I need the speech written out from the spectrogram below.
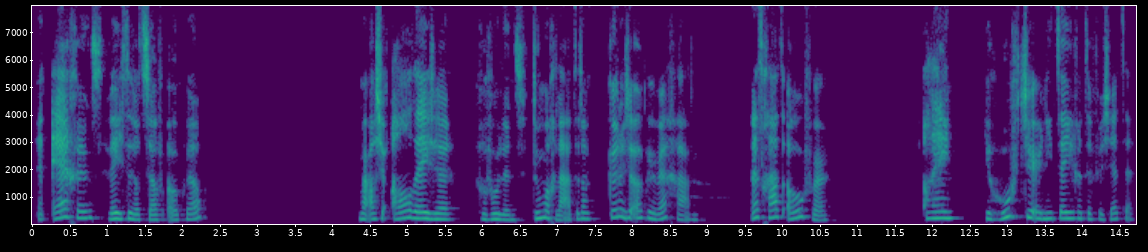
En ergens weet je dat zelf ook wel. Maar als je al deze gevoelens toe mag laten, dan kunnen ze ook weer weggaan. En het gaat over. Alleen je hoeft je er niet tegen te verzetten.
